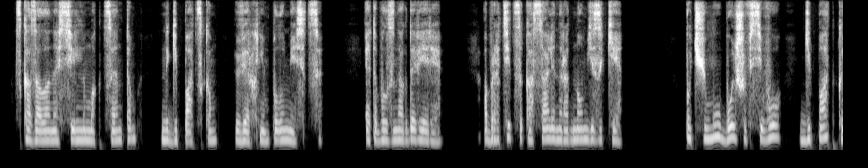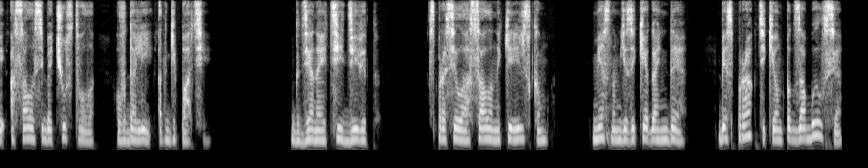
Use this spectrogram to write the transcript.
— сказала она сильным акцентом на гепатском верхнем полумесяце. Это был знак доверия обратиться к Асале на родном языке. Почему больше всего гепаткой Асала себя чувствовала вдали от гепатии? «Где найти Дивит?» — спросила Асала на кирильском, местном языке ганьде. Без практики он подзабылся,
